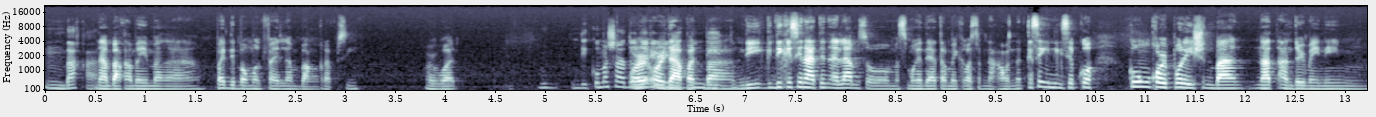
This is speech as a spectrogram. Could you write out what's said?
Mm, baka. Na baka may mga, pwede bang mag-file ng bankruptcy? Or what? Hindi ko masyado Or, or dapat ba? dito. Hindi, hindi kasi natin alam. So, mas maganda yata may kausap na accountant. Kasi inisip ko, kung corporation ba, not under my name,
